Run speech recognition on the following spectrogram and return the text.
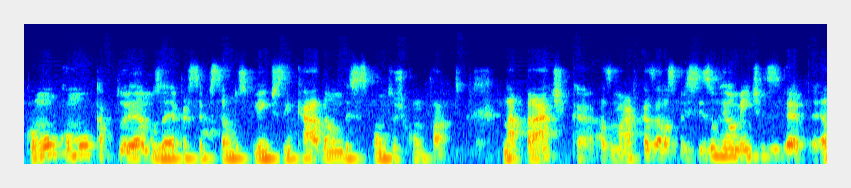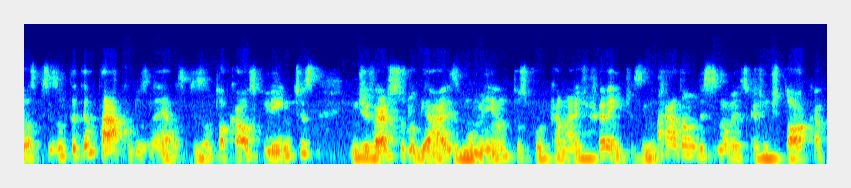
Como, como capturamos a percepção dos clientes em cada um desses pontos de contato? Na prática, as marcas elas precisam realmente é, elas precisam ter tentáculos, né? Elas precisam tocar os clientes em diversos lugares, momentos, por canais diferentes. E em cada um desses momentos que a gente toca,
